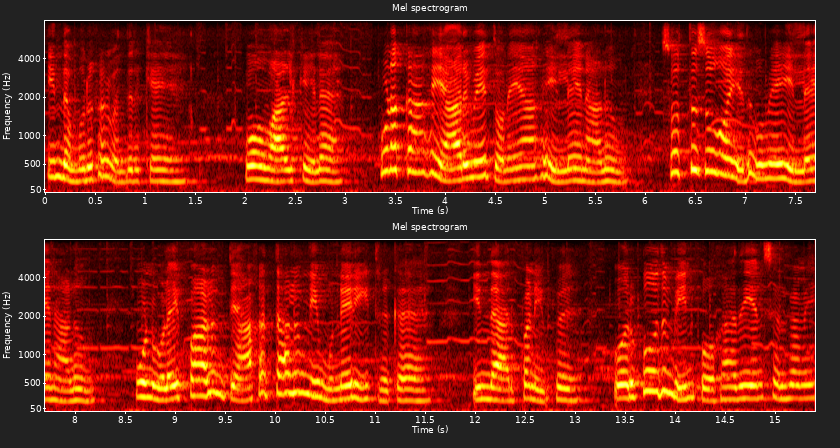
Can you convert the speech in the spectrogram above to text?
இந்த முருகன் வந்திருக்கேன். உன் வாழ்க்கையில் உனக்காக யாருமே துணையாக இல்லைனாலும் சொத்து சுகம் எதுவுமே இல்லைனாலும் உன் உழைப்பாலும் தியாகத்தாலும் நீ முன்னேறிக்கிட்டு இருக்க இந்த அர்ப்பணிப்பு ஒருபோதும் வீண் போகாது என் செல்வமே.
